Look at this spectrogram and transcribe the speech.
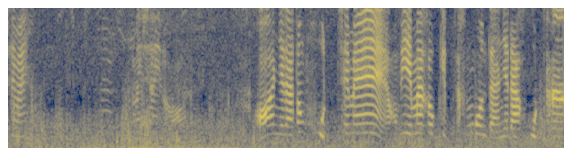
ใช่ไหมไม่ใช่เหรออ๋ออัญญาดาต้องขุดใช่ไหมของพี่เอมาเขาเก็บจากข้างบนแต่อัญญาดาขุดเอา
